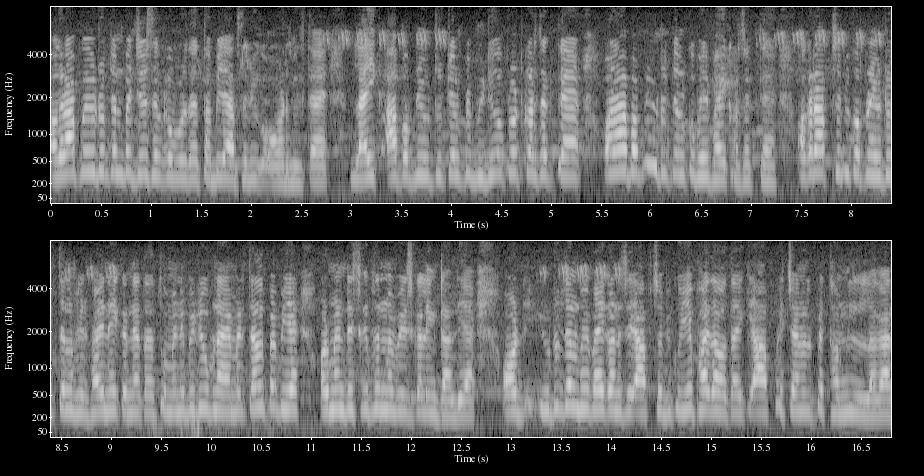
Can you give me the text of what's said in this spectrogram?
अगर आपके यूट्यूब चैनल पर ज़ीरो सब्सक्राइबर होता है, तभी आप सभी को अवार्ड मिलता है। लाइक आप अपने यूट्यूब चैनल पर वीडियो अपलोड कर सकते हैं और आप अपने यूट्यूब चैनल को वेरीफाई कर सकते हैं। अगर आप सभी को अपना यूट्यूब चैनल वेरीफाई नहीं करना था तो मैंने वीडियो बनाया, मेरे चैनल पर भी है और मैंने डिस्क्रिप्शन में भी इसका लिंक डाल दिया है। और यूट्यूब चैनल वेरीफाई करने से आप सभी को ये फ़ायदा होता है कि आपके चैनल पर थंबनेल लगा,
